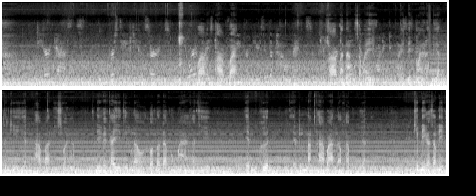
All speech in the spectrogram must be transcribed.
ค่ะ Dear guests for safety concerns you are ว่าเป็น advised ภาพ to วาด refrain from using the power banks to ฝา charge ผนัง all สมัย electronic เป็นเด็ก devices หน่อยนักเรียนตะกี้เห็นภาพบ้านนี้สวยงามนี่ก็ใกล้จะถึงแล้วลดระดับลงมาก็สิเห็นพื้นเห็นหลังคาบ้านแล้วครับเพื่อนคลิปนี้ก็ซ้ำนี้ก็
